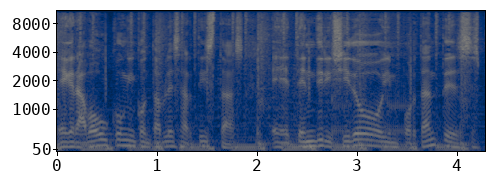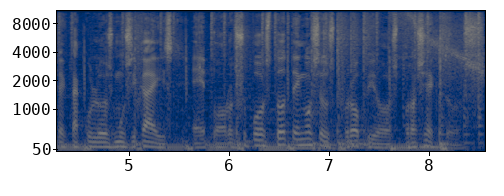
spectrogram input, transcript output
e grabou con incontables artistas. E ten dirixido importantes espectáculos musicais e, por suposto, ten os seus propios proxectos.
